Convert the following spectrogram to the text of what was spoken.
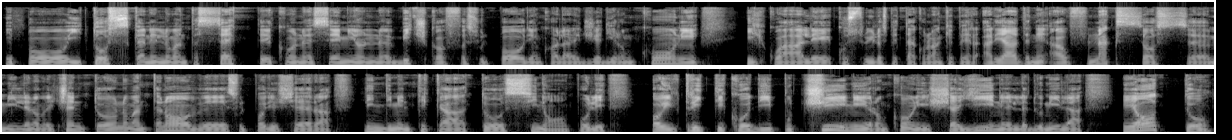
e poi Tosca nel 97 con Semyon Bichkov sul podio, ancora la regia di Ronconi il quale costruì lo spettacolo anche per Ariadne auf Naxos 1999, sul podio c'era l'indimenticato Sinopoli. Poi il trittico di Puccini, Ronconi Sciagli nel 2008,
